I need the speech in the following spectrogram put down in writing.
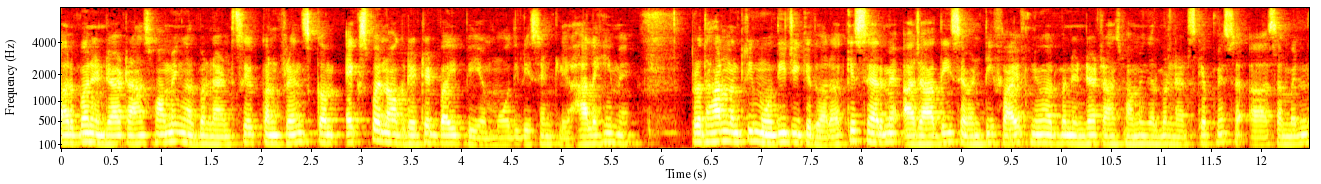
urban India transforming urban landscape conference cum expo inaugurated by PM Modi recently हाल ही में। प्रधानमंत्री मोदी जी के द्वारा किस शहर में आज़ादी 75 new urban India transforming urban landscape में सम्मेलन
